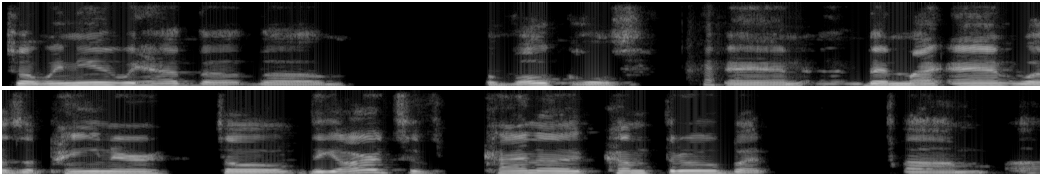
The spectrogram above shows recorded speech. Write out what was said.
So we knew we had the, the, the vocals. and then my aunt was a painter. So the arts have kind of come through, but um, uh,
